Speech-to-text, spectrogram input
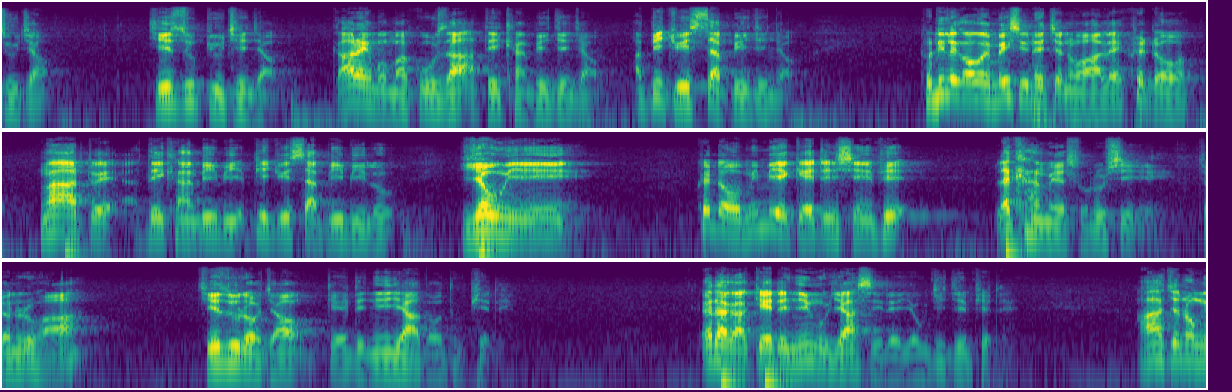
ဆုကြောင့်ခြေဆုပြုခြင်းကြောင့်ကားတိုင်းပေါ်မှာကိုစားအသေးခံပေးခြင်းကြောင့်အပြစ်ကြွေးဆက်ပေးခြင်းကြောင့်ထိုနည်း၎င်းပဲမိတ်ဆွေနဲ့ကျွန်တော်ကလည်းခရစ်တော် ငါအတွက်အသေးခံပြီးပြီအပြစ်ကြွေးဆက်ပြီးပြီလို့ယုံရင်ခရစ်တော်မိမိရဲ့ကယ်တင်ရှင်ဖြစ်လက်ခံမယ်ဆိုလို့ရှိရင်ကျွန်တော်တို့ဟာယေရှုတော်ကြောင့်ကယ်တင်ခြင်းရတော်သူဖြစ်တယ်အဲ့ဒါကကယ်တင်ခြင်းကိုရစေတဲ့ယုံကြည်ခြင်းဖြစ်တယ်ဟာကျွန်တော်င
